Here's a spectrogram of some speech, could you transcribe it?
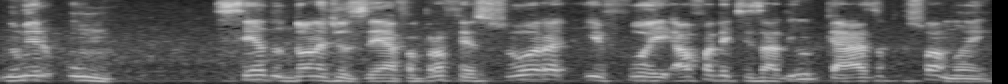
número 1, sendo Dona Josefa professora e foi alfabetizada em casa por sua mãe.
